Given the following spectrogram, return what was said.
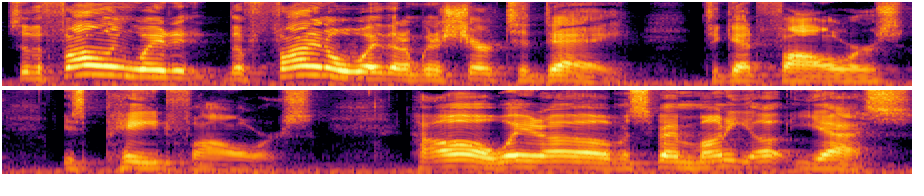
So the following way, to, the final way that I'm going to share today to get followers is paid followers. Oh wait, oh, I'm gonna spend money. Oh, yes,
